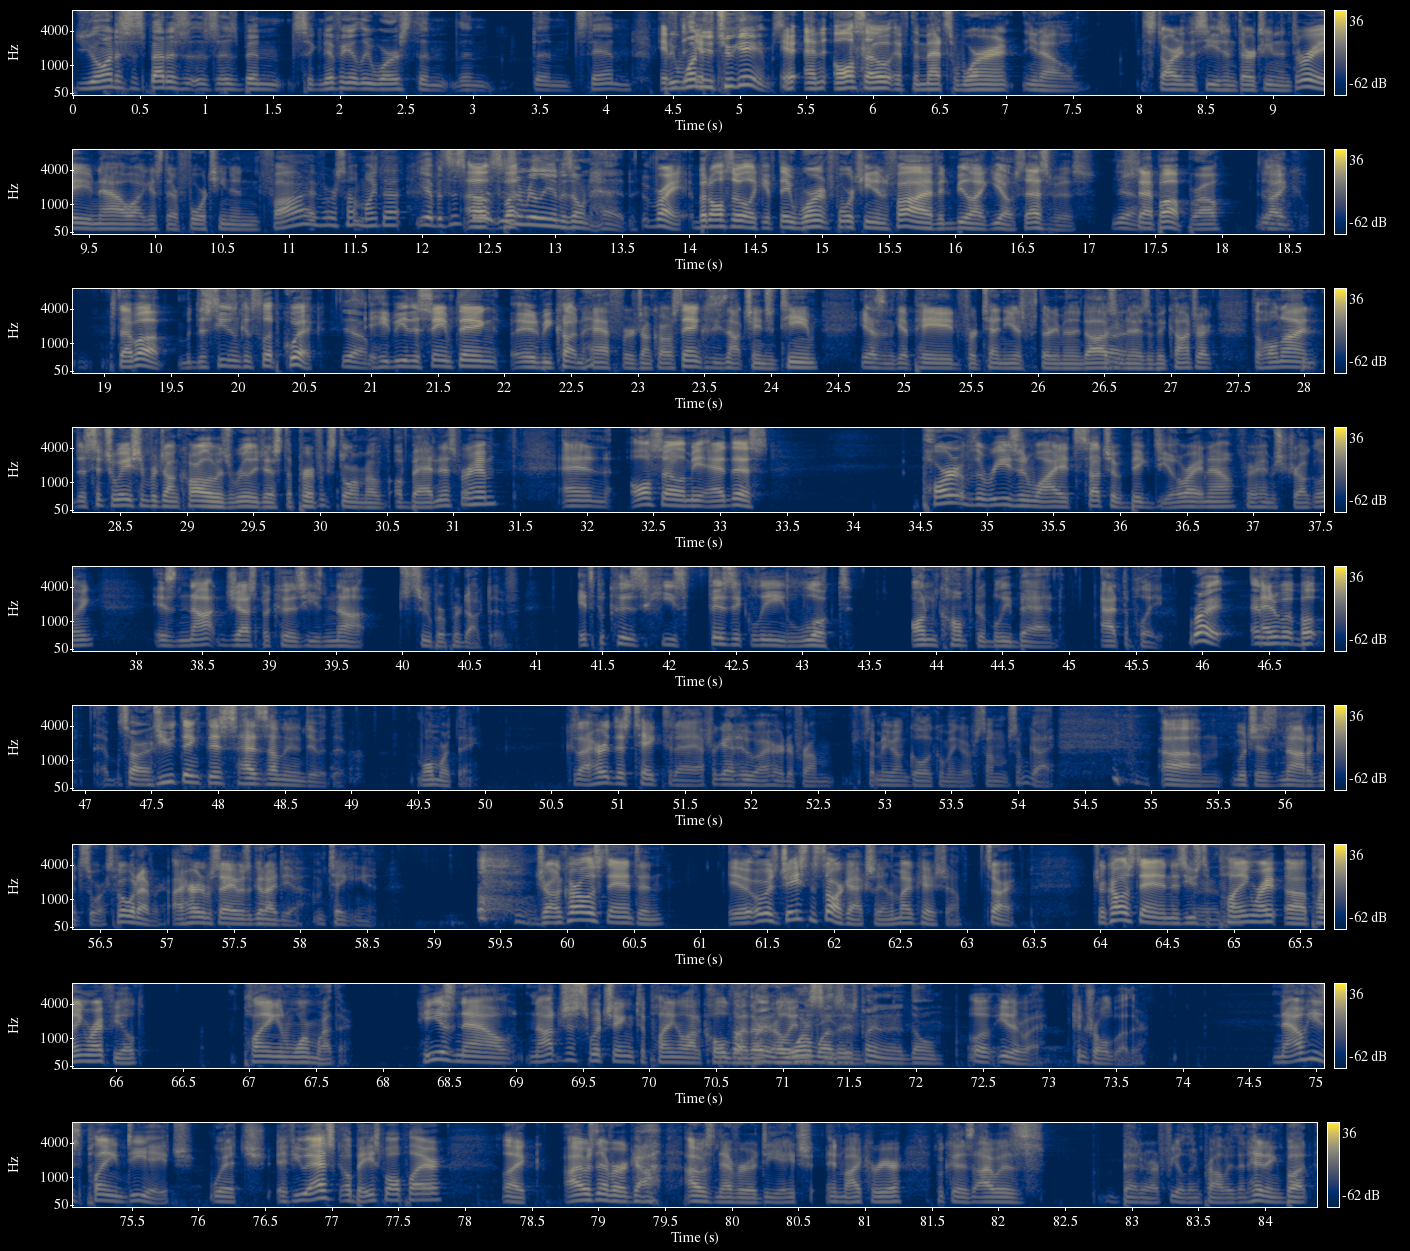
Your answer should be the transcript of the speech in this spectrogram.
Yoenis Cespedes has, has been significantly worse than than than Stanton. But If- he won if- you two games. And also, if the Mets weren't, you know, starting the season thirteen and three, now I guess they're fourteen and five or something like that. yeah, but Cespedes uh, but- isn't really in his own head. Right, but also like if they weren't fourteen and five, it'd be like, yo, Cespedes, Yeah. step up, bro. Yeah. Like step up. But this season can slip quick. Yeah. He'd be the same thing. It'd be cut in half for Giancarlo Stanton because he's not changing team. He doesn't get paid for 10 years for $30 million, even Right. though he has a big contract. The whole nine. The situation for Giancarlo is really just the perfect storm of, of badness for him. And also, let me add this. Part of the reason why it's such a big deal right now for him struggling is not just because he's not super productive. It's because he's physically looked uncomfortably bad at the plate. Right. And, And, but, but sorry. do you think this has something to do with it? One more thing, because I heard this take today. I forget who I heard it from. So maybe on Golic or some some guy, um, which is not a good source. But whatever. I heard him say it was a good idea. I'm taking it. Giancarlo Stanton, it was Jayson Stark actually on the Mike Kay show. Sorry, Giancarlo Stanton is used to There playing right uh, playing right field, playing in warm weather. He is now not just switching to playing a lot of cold weather early warm in the weather. season. He's playing in a dome. Well, either way, controlled weather. Now he's playing DH, which if you ask a baseball player, like I was never a guy, I was never a DH in my career because I was better at fielding probably than hitting. But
